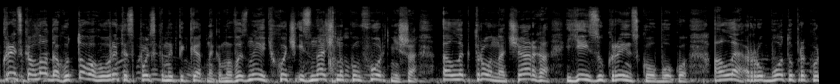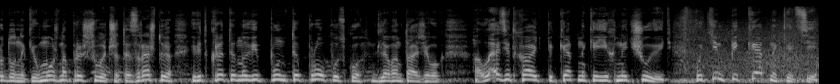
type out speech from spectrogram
Українська влада готова говорити з польськими пікетниками. Визнають, хоч і значно комфортніша електронна черга є й з українського боку, але роботу прикордонників можна пришвидшити. Зрештою, відкрити нові пункти пропуску для вантажівок. Але зітхають пікетники, їх не чують. Утім, пікетники ці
